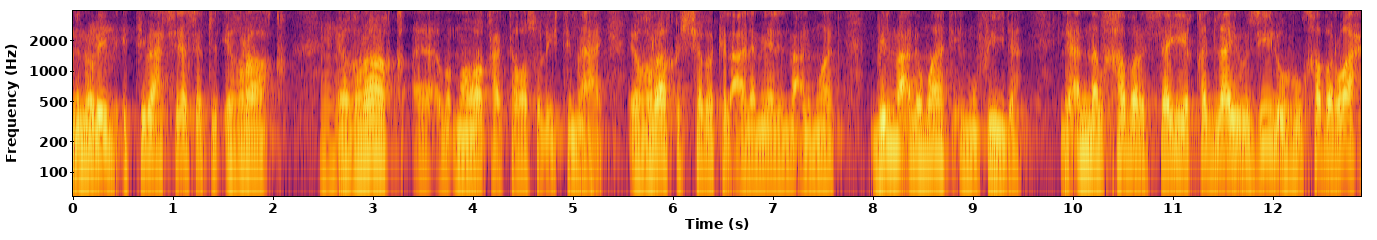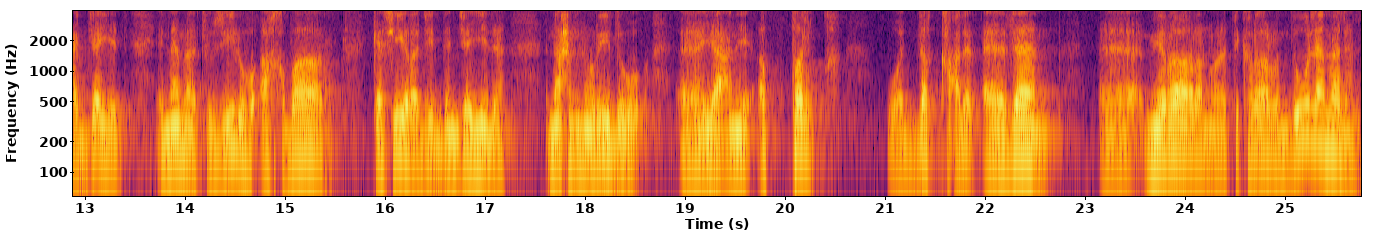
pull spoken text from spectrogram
نريد اتباع سياسة الإغراق. إغراق آه، مواقع التواصل الاجتماعي إغراق الشبكة العالمية للمعلومات بالمعلومات المفيدة لأن الخبر السيء قد لا يزيله خبر واحد جيد إنما تزيله أخبار كثيرة جدا جيدة. نحن نريد آه، يعني الطرق والدق على الآذان آه، مرارا وتكرارا دون ملل.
